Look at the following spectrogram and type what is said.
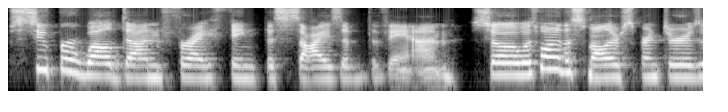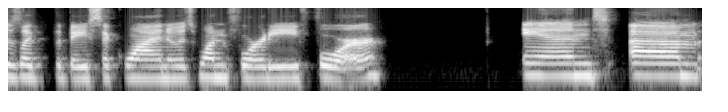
super well done for I think the size of the van. So it was one of the smaller sprinters, is like the basic one. It was 144. And um,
